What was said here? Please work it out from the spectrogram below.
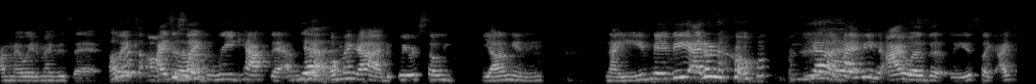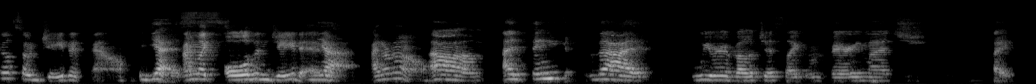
on my way to my visit. Oh, like that's I just like recapped it. Yeah. like, oh my god, we were so young and naive, maybe. I don't know. Yeah. I mean, I was at least. Like I feel so jaded now. Yes. I'm like old and jaded. Yeah. I don't know. Um, I think that we were both just like very much like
